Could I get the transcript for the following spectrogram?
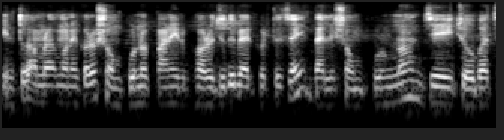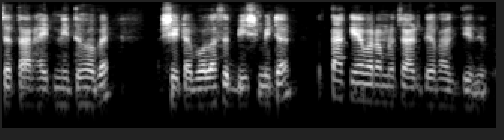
কিন্তু আমরা মনে করো সম্পূর্ণ পানির ভর যদি বের করতে চাই, তাহলে সম্পূর্ণ যে চৌবাচ্চা তার হাইট নিতে হবে, সেটা বলা আছে বিশ মিটার, তাকে আবার আমরা চার দিয়ে ভাগ দিয়ে দেবো।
